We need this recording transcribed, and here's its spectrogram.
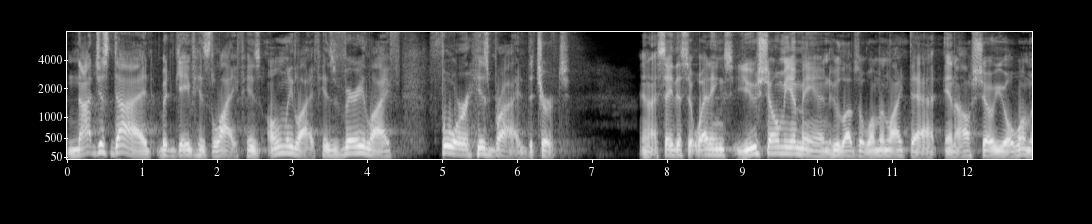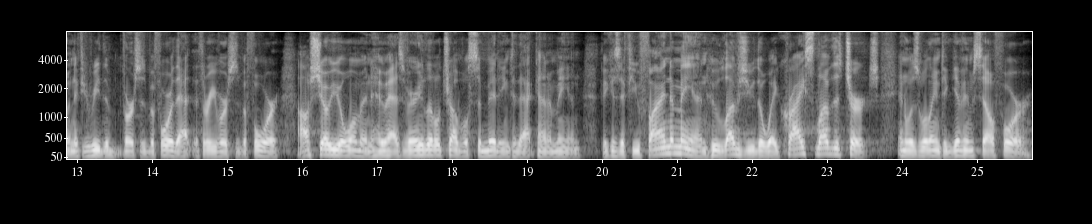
Not just died, but gave his life, his only life, his very life for his bride, the church. And I say this at weddings you show me a man who loves a woman like that, and I'll show you a woman. If you read the verses before that, the three verses before, I'll show you a woman who has very little trouble submitting to that kind of man. Because if you find a man who loves you the way Christ loved the church and was willing to give himself for her,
